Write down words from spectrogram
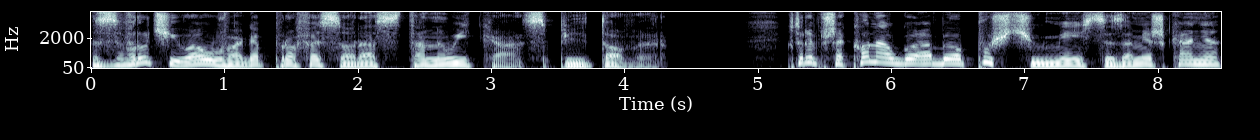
zwróciła uwagę profesora Stanwicka z Piltover, który przekonał go, aby opuścił miejsce zamieszkania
